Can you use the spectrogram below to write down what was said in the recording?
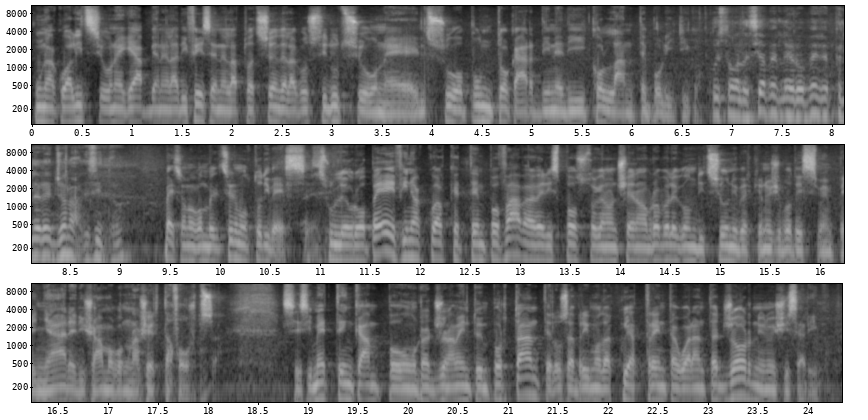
una coalizione che abbia nella difesa e nell'attuazione della Costituzione il suo punto cardine di collante politico. Questo vale sia per le europee che per le regionali, Sindaco? Beh, sono competizioni molto diverse. Sulle europee fino a qualche tempo fa avevo risposto che non c'erano proprio le condizioni perché noi ci potessimo impegnare diciamo, con una certa forza. Se si mette in campo un ragionamento importante, lo sapremo da qui a 30-40 giorni, noi ci saremo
